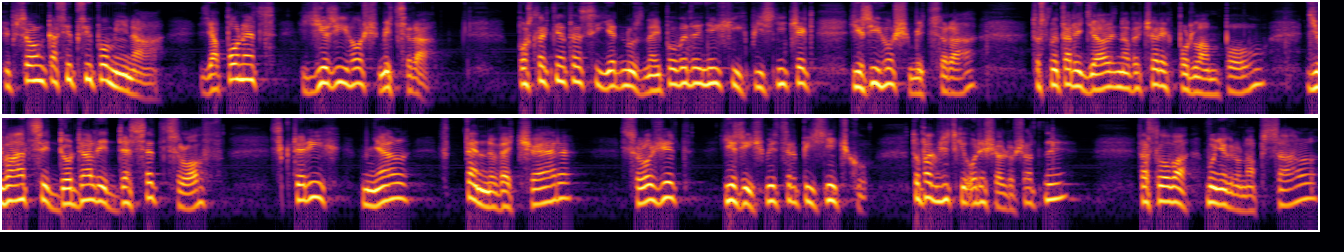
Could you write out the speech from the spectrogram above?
Ypsilonka si připomíná. Japonec Jiřího Šmicra. Poslechněte si jednu z nejpovedenějších písniček Jiřího Šmicra. To jsme tady dělali na večerech pod lampou. Diváci dodali deset slov, z kterých měl v ten večer složit Jiří Šmicr písničku. To pak vždycky odešel do šatny, ta slova mu někdo napsal,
